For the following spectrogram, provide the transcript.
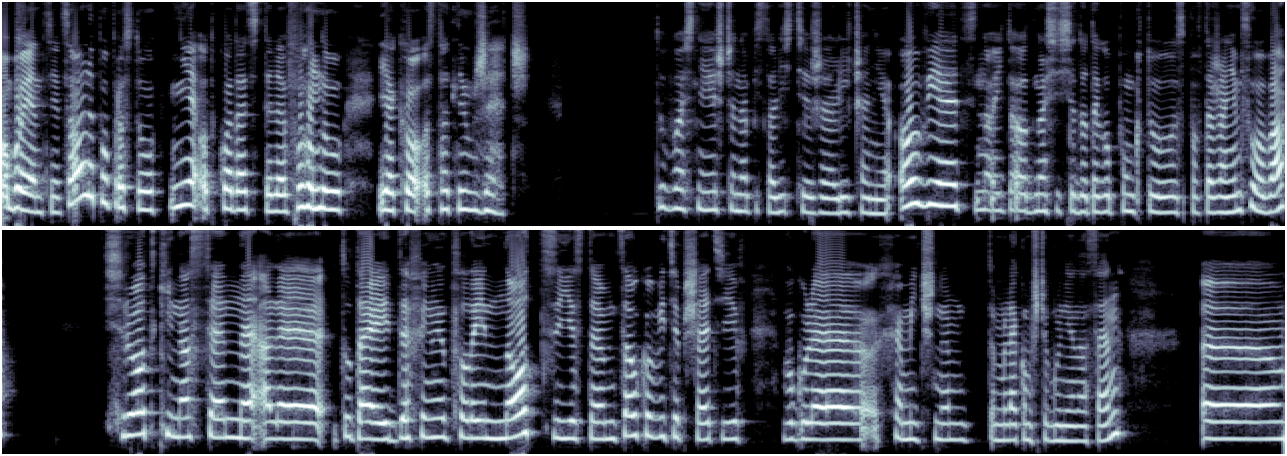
obojętnie co, ale po prostu nie odkładać telefonu jako ostatnią rzecz. Tu właśnie jeszcze napisaliście, że liczenie owiec, no i to odnosi się do tego punktu z powtarzaniem słowa. Środki nasenne, ale tutaj definitely not. Jestem całkowicie przeciw w ogóle chemicznym tym lekom, szczególnie na sen. Eee,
